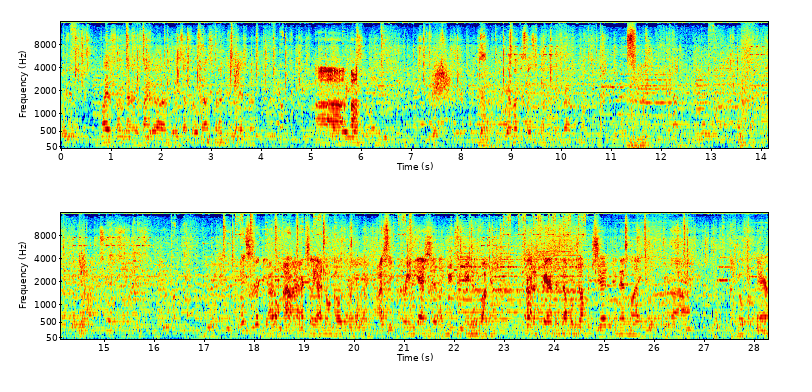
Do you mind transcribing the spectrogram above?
If I had thrown that, if I had uh, released that throw faster, would I be the yes match? Uh, What do you want? possibly. Yeah, I'm not decisive enough to get a grab tricky. I don't. I don't actually. I don't go the right way. I've seen crazy ass shit like YouTube people fucking try to fair their double jump and shit, and then like, uh, like go from there.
